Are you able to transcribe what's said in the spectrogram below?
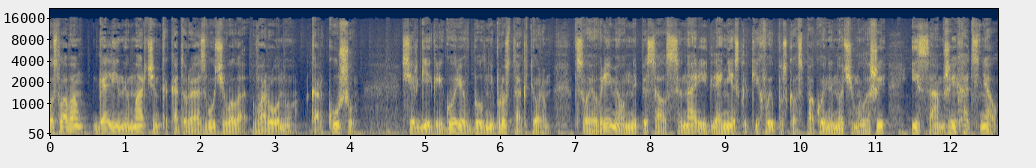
по словам Галины Марченко, которая озвучивала «Ворону» Каркушу, Сергей Григорьев был не просто актером. В свое время он написал сценарии для нескольких выпусков «Спокойной ночи, малыши» и сам же их отснял.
